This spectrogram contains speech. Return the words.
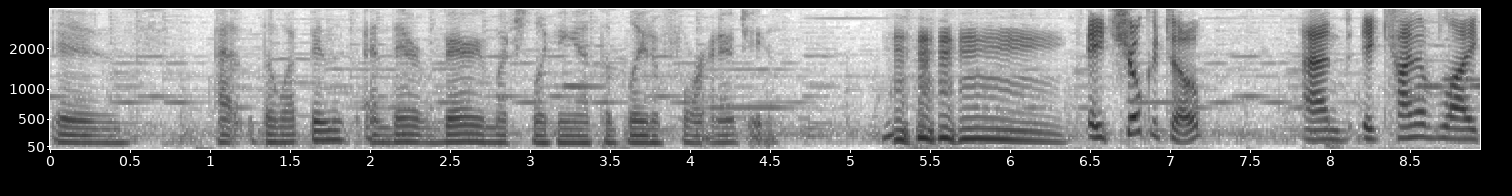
is at the weapons, and they're very much looking at the Blade of Four Energies. a chokuto, and it kind of like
